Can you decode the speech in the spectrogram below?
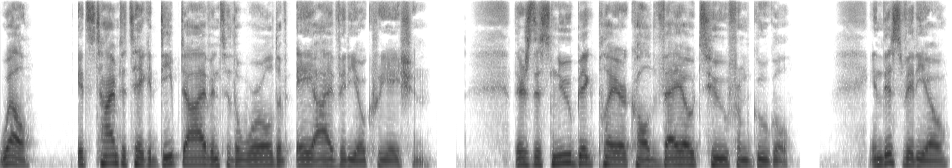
Well, it's time to take a deep dive into the world of AI video creation. There's this new big player called Veo 2 from Google. In this video,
